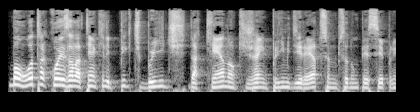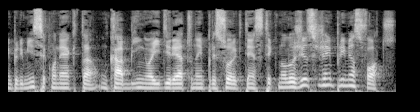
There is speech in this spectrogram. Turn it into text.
Bom, outra coisa, ela tem aquele Pict Bridge da Canon que já imprime direto, você não precisa de um PC para imprimir, você conecta um cabinho aí direto na impressora que tem essa tecnologia, você já imprime as fotos.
